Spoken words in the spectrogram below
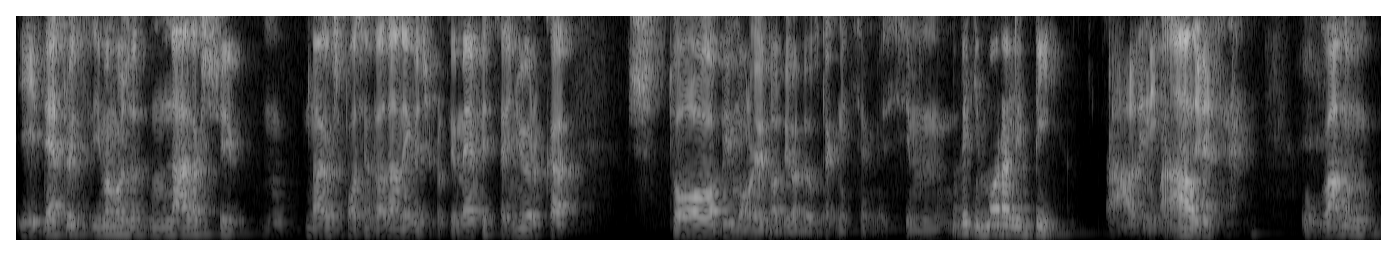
I Detroit ima možda najlakši, najlakši poslednje dva dana igraće protiv Memphisa i New Yorka, što bi mogli da dobiju obe utakmice, mislim... Vidi, morali bi. Ali nikad ali... se ne zna. Uglavnom, no,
